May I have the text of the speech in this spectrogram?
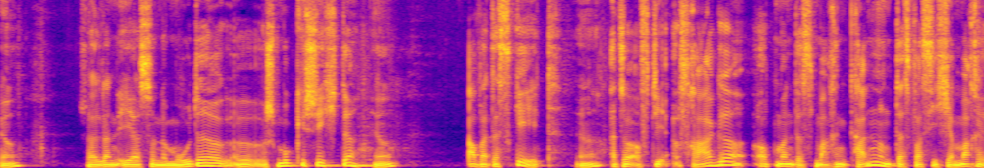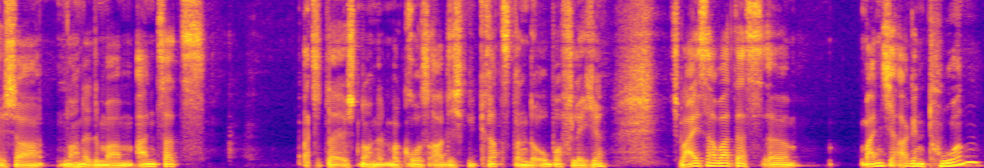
Ja, ist halt dann eher so eine Mode-Schmuckgeschichte. Ja, aber das geht. Ja, also auf die Frage, ob man das machen kann und das, was ich hier mache, ist ja noch nicht immer am Ansatz. Also da ist noch nicht mal großartig gekratzt an der Oberfläche. Ich weiß aber, dass äh, manche Agenturen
